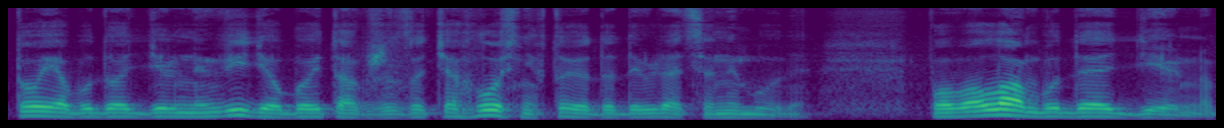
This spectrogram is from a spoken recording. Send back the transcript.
То я буду віддільним відео, бо і так вже затяглось, ніхто його додивлятися не буде. По валам буде віддільно.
